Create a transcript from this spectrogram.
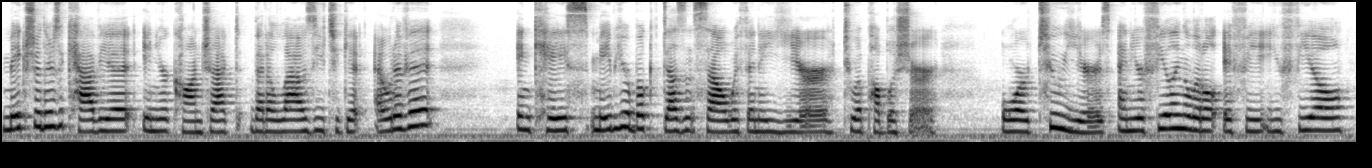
make sure there's a caveat in your contract that allows you to get out of it in case maybe your book doesn't sell within a year to a publisher or two years and you're feeling a little iffy, you feel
